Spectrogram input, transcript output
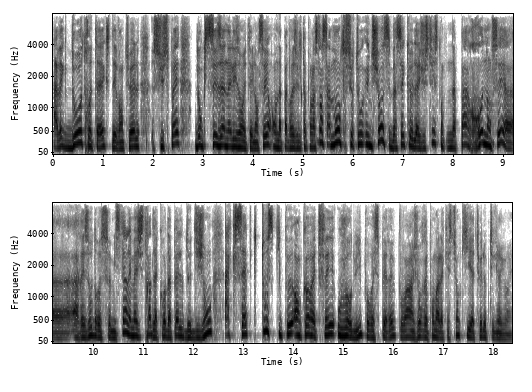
avec d'autres textes d'éventuels suspects. Donc ces analyses ont été lancées. On n'a pas de résultat pour l'instant. Ça montre surtout une chose, c'est que la justice n'a pas renoncé à, à résoudre ce mystère. Les magistrats de la cour d'appel de Dijon acceptent tout ce qui peut encore être fait aujourd'hui pour espérer pouvoir un jour répondre à la question qui a tué le petit Grégory?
